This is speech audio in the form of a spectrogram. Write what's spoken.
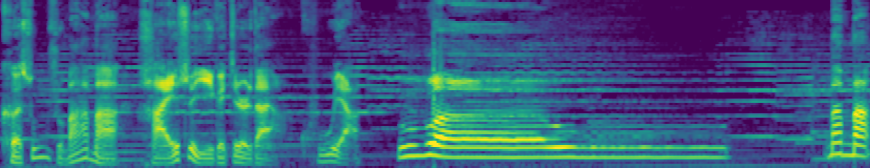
可松鼠妈妈还是一个劲儿的哭呀。哇哦！妈妈，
